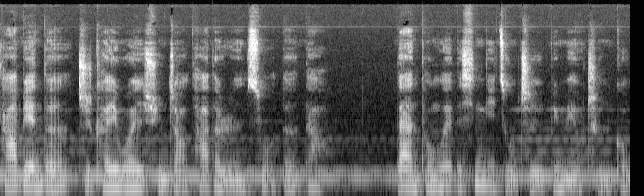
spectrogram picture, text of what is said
他变得只可以为寻找他的人所得到，但同类的心理组织并没有成功。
